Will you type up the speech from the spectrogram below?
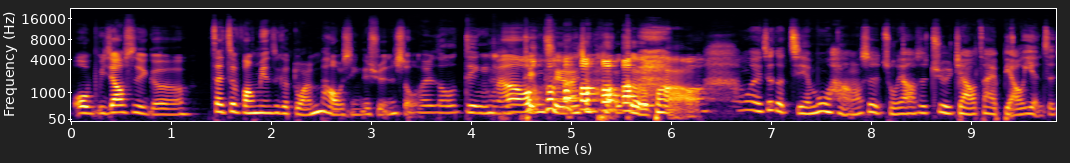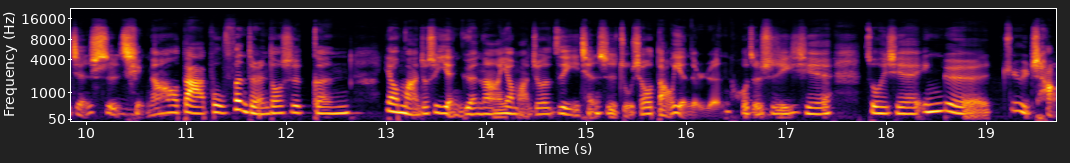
我比较是一个在这方面是个短跑型的选手，会 loading，听起来就好可怕哦。因为这个节目好像是主要是聚焦在表演这件事情，然后大部分的人都是跟。要么就是演员啊，要么就是自己以前是主修导演的人，或者是一些做一些音乐剧场、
